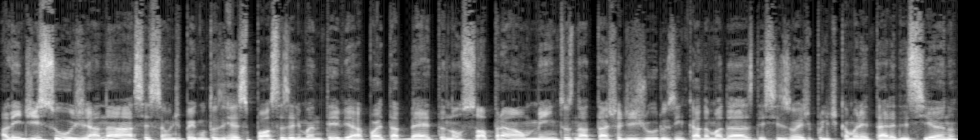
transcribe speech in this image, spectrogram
Além disso, já na sessão de perguntas e respostas, ele manteve a porta aberta não só para aumentos na taxa de juros em cada uma das decisões de política monetária desse ano,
